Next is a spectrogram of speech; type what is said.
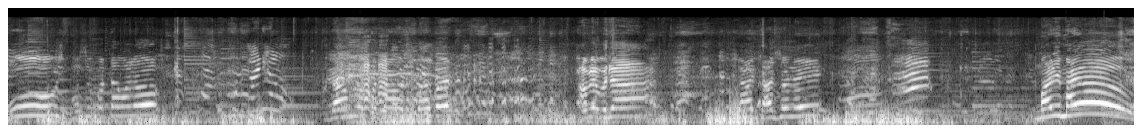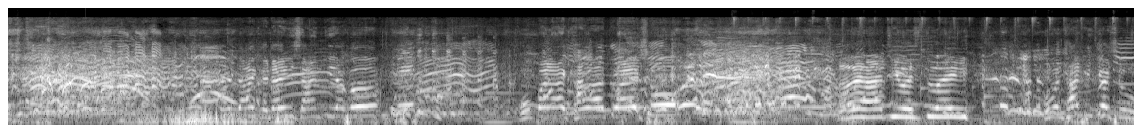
હું વસુ પટ્ટાવાળો ગામનો પટ્ટાવાળો છું બરાબર? આપણે બધા દાંત કાઢશો નહીં? મારી માયો! કઢાઈની શાંતિ રાખો. હું પણ આ ખાવા તો આવ્યો છું. હવે સાચી વસ્તુ આવી. હું થાકી ગયો છું.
